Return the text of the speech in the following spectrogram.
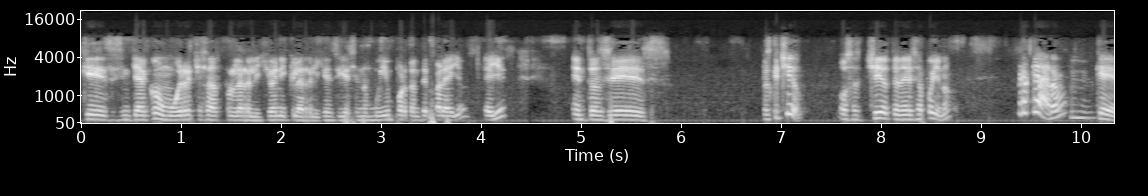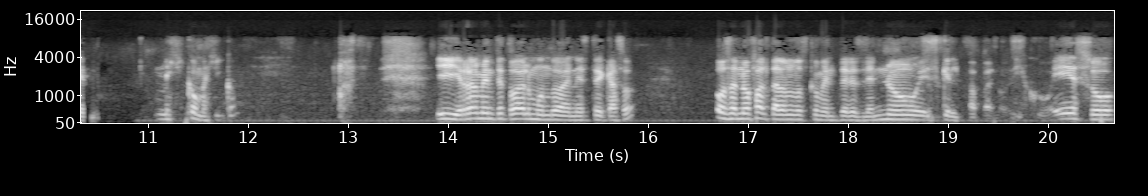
que se sentían como muy rechazadas por la religión y que la religión sigue siendo muy importante para ellos, ellos. Entonces, pues qué chido. O sea, chido tener ese apoyo, ¿no? Pero claro que México mágico. Y realmente todo el mundo en este caso. O sea, no faltaron los comentarios de no, es que el papá no dijo eso,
